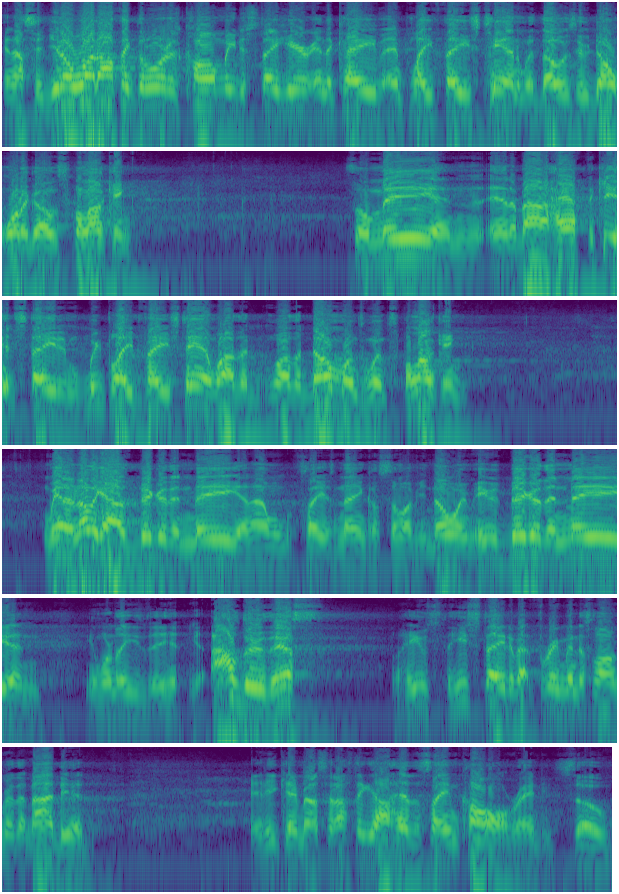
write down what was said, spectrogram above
And I said, you know what? I think the Lord has called me to stay here in the cave and play phase 10 with those who don't want to go spelunking. So me and, and about half the kids stayed and we played phase 10 while the, while the dumb ones went spelunking. We had another guy who was bigger than me, and I won't say his name because some of you know him. He was bigger than me, and you know, one of these, I'll do this. He, was, he stayed about three minutes longer than I did. And he came out and said, I think I'll have the same call, Randy. So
